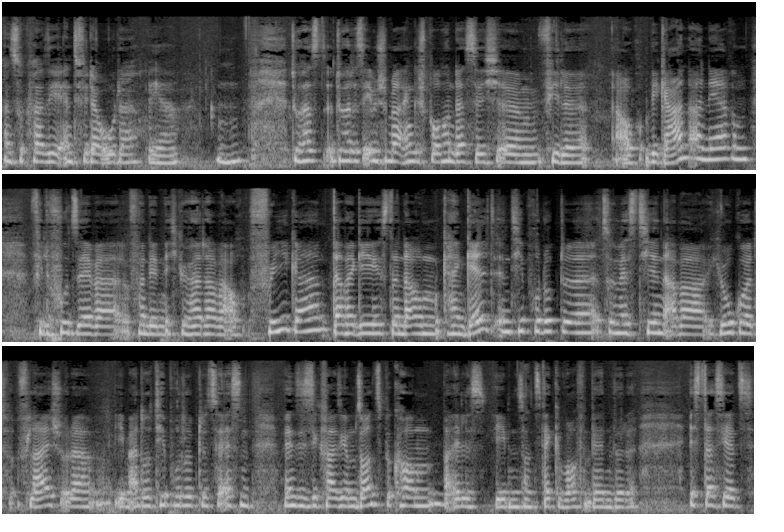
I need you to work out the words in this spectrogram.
Also quasi entweder oder. Ja. Mhm. Du, hast, du hattest eben schon mal angesprochen, dass sich ähm, viele auch vegan ernähren. Viele Food selber, von denen ich gehört habe, auch freegan. Dabei ging es dann darum, kein Geld in Tierprodukte zu investieren, aber Joghurt, Fleisch oder eben andere Tierprodukte zu essen, wenn sie sie quasi umsonst bekommen, weil es eben sonst weggeworfen werden würde. Ist das jetzt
